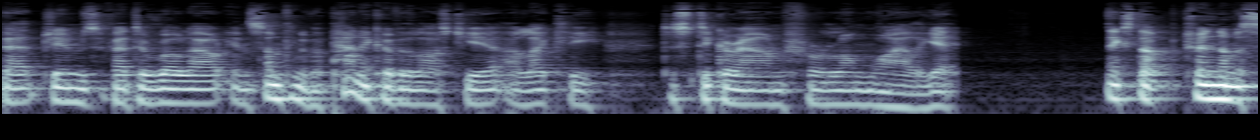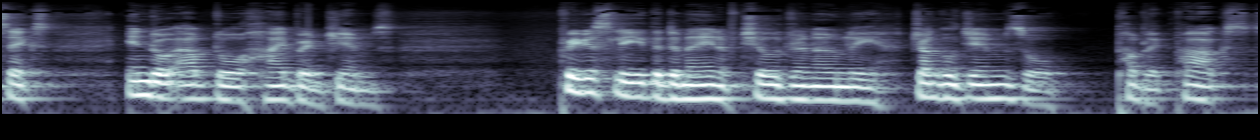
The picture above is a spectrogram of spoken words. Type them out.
that gyms have had to roll out in something of a panic over the last year are likely to stick around for a long while yet. Next up, trend number six indoor outdoor hybrid gyms. Previously the domain of children only jungle gyms or public parks,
